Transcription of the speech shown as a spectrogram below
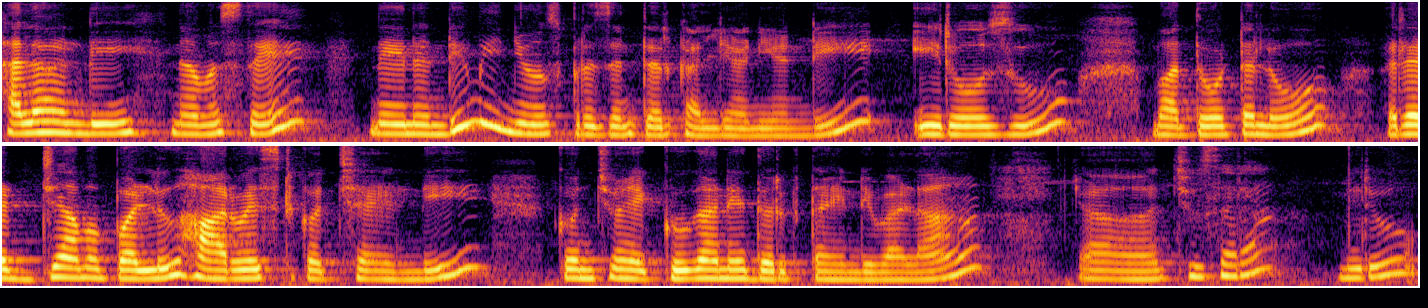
హలో అండి నమస్తే. నేనండి మీ న్యూస్ ప్రజెంటర్ కళ్యాణి అండి. ఈరోజు మా తోటలో రెడ్ జామ పళ్ళు హార్వెస్ట్కి వచ్చాయండి. కొంచెం ఎక్కువగానే దొరుకుతాయండి ఇవాళ. చూసారా? మీరు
